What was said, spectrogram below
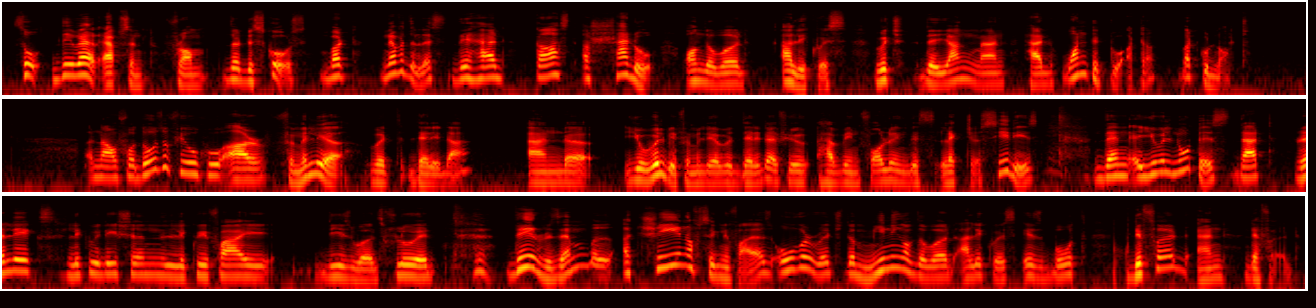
So, they were absent from the discourse, but nevertheless they had cast a shadow on the word aliquis, which the young man had wanted to utter, but could not. Now, for those of you who are familiar with Derrida and uh, you will be familiar with Derrida if you have been following this lecture series, then uh, you will notice that relics, liquidation, liquefy, these words fluid, they resemble a chain of signifiers over which the meaning of the word aliquis is both deferred and deferred.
